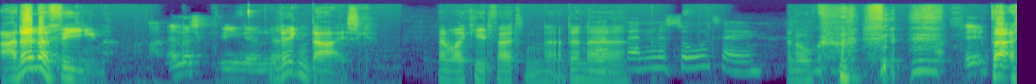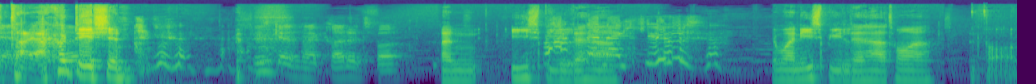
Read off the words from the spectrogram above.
Ah, den er fin. Ah, den er sgu fin, den der. Legendarisk. Den var ikke helt fat, den her. Den er... fanden med soltag? Den er ok. Den der, der den er condition. Det skal den have credits for. En isbil, det Den her. er cute! Det må være en isbil, det her, tror jeg. Den er for,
